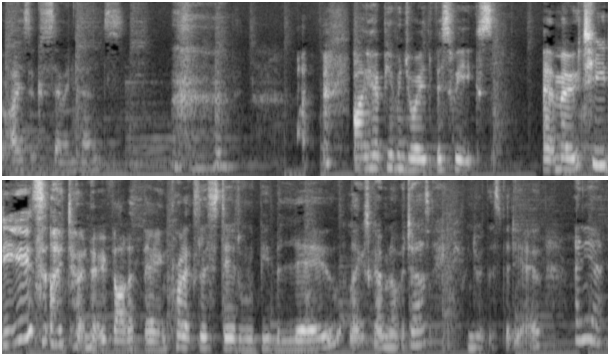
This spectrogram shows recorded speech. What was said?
Your eyes look so intense. I hope you've enjoyed this week's MOTDs. I don't know if that's a thing. Products listed will be below. Like, subscribe, and other jazz. I hope you've enjoyed this video. And yeah,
